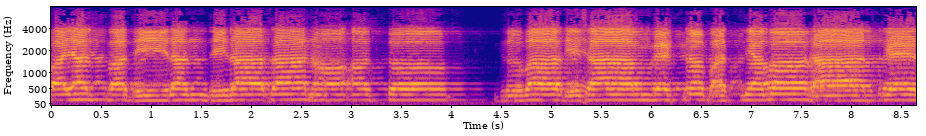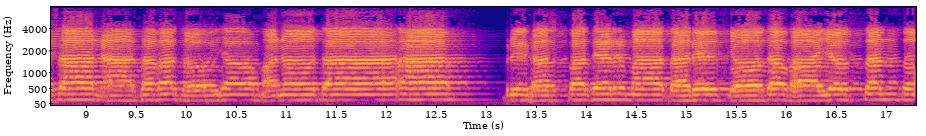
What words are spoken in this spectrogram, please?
पयस्वतीरन्धिरासा नो अस्तु। ध्रुवादिशाम् विष्णुपत्न्यहो रात्रे सा नासवसो यमनोता बृहस्पतिर्मातरिद्योतवायुः सन्तु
